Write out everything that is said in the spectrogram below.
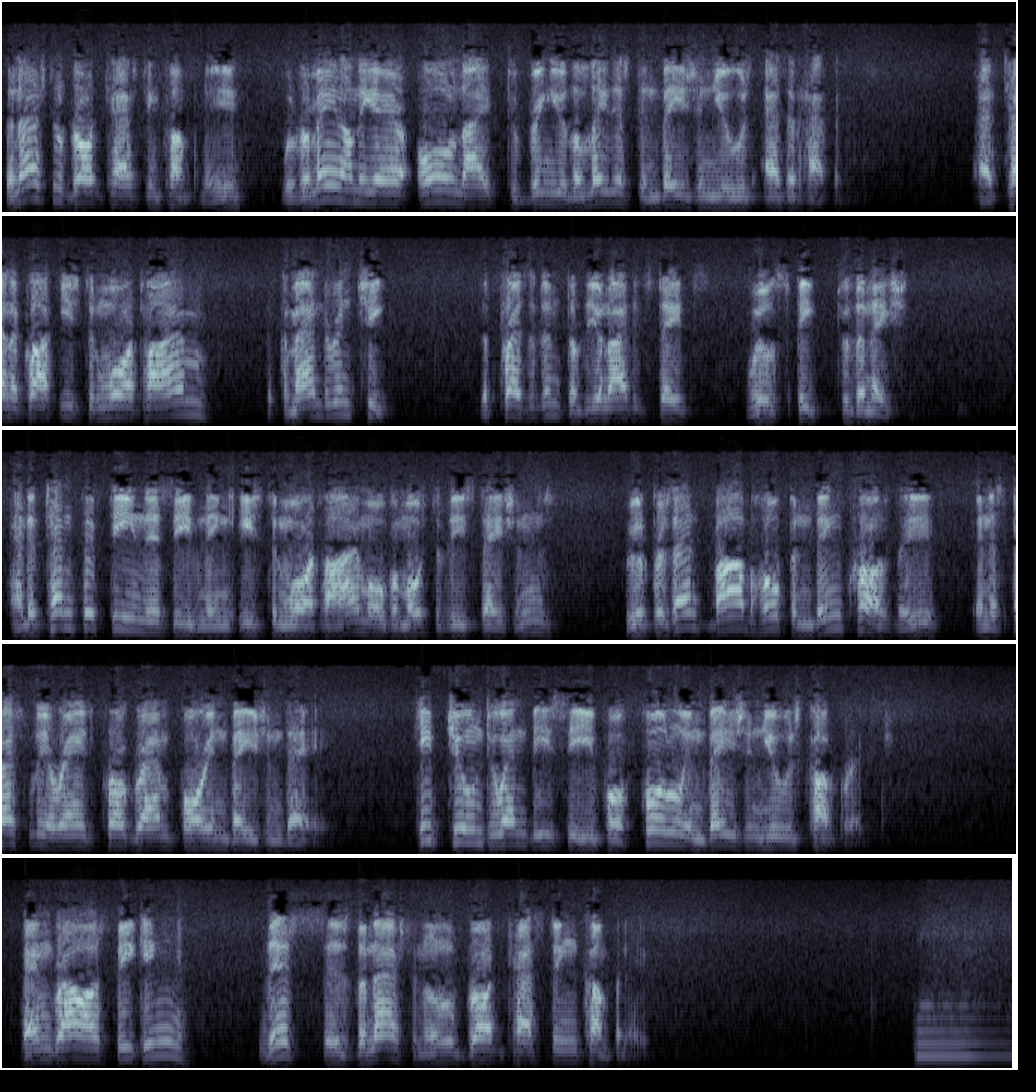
The National Broadcasting Company will remain on the air all night to bring you the latest invasion news as it happens. At 10 o'clock Eastern War Time, the Commander in Chief, the President of the United States, will speak to the nation. And at 10.15 this evening Eastern War Time over most of these stations, we'll present Bob Hope and Bing Crosby in a specially arranged program for Invasion Day. Keep tuned to NBC for full invasion news coverage. Ben Grauer speaking. This is the National Broadcasting Company. Mm.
